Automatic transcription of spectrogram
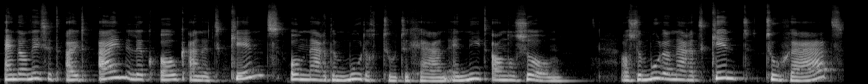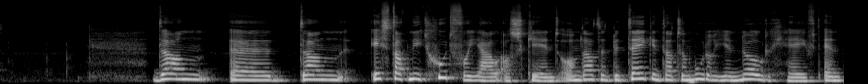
En dan is het uiteindelijk ook aan het kind om naar de moeder toe te gaan en niet andersom. Als de moeder naar het kind toe gaat, dan, uh, dan is dat niet goed voor jou als kind, omdat het betekent dat de moeder je nodig heeft. En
